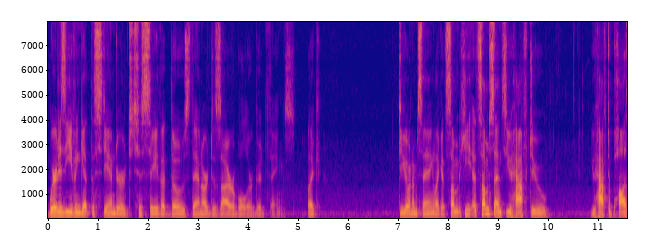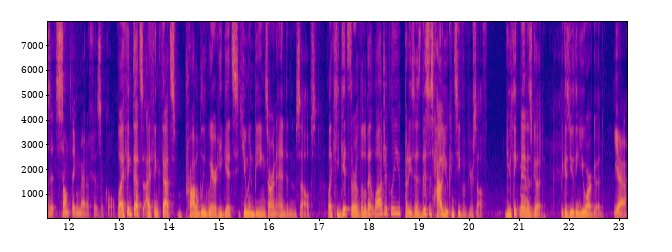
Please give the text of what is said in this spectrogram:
where does he even get the standard to say that those then are desirable or good things? Like, do you know what I'm saying? Like, at some he, at some sense, you have to, you have to posit something metaphysical. Well, I think that's I think that's probably where he gets human beings are an end in themselves. Like he gets there a little bit logically, but he says this is how you conceive of yourself. You think man is good because you think you are good. Yeah.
